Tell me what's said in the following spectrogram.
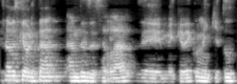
sabes que ahorita, antes de cerrar, eh, me quedé con la inquietud.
